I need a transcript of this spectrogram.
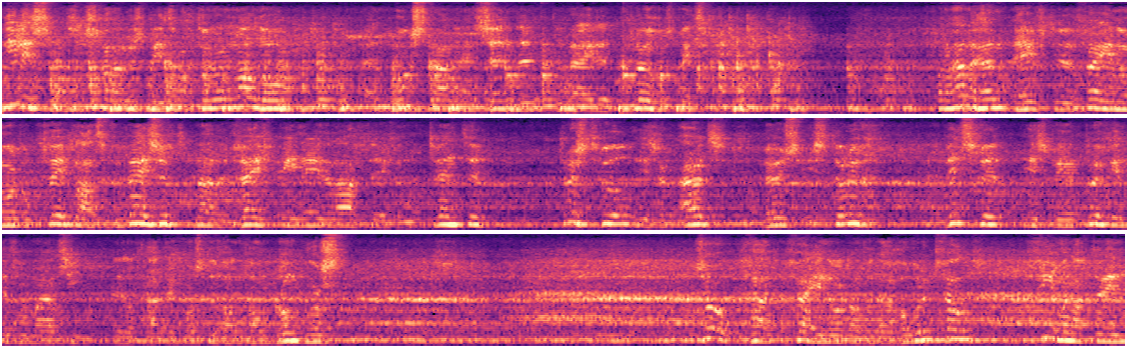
Nilis als schaduwspits achter Ronaldo. En Hoekstra en Zende de beide vleugelspitsen. Van Hanegem heeft Feyenoord op twee plaatsen gewijzigd na de 5-1 nederlaag tegen Twente. Trustvul is eruit, Heus is terug. Witsche is weer terug in de formatie. En dat gaat ten koste van Van Bronckhorst. Feyenoord dan vandaag over het veld. Vier man achterin.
